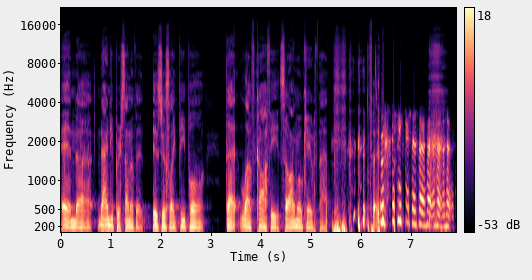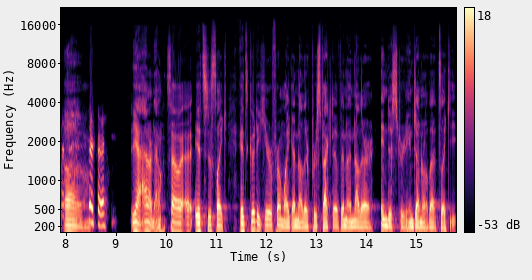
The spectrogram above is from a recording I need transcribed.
And uh, 90% of it is just like people that love coffee. So I'm okay with that. but, um, yeah, I don't know. So uh, it's just like it's good to hear from like another perspective and another industry in general that's like you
